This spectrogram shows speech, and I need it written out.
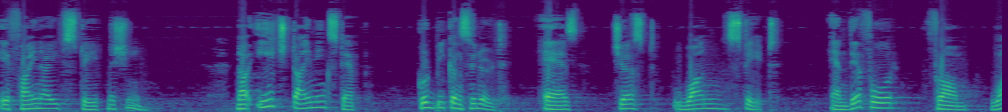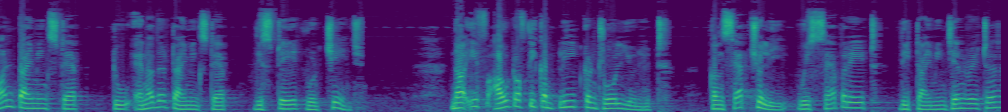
a finite state machine. Now each timing step could be considered as just one state, and therefore from one timing step to another timing step the state would change. Now if out of the complete control unit conceptually we separate the timing generator,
